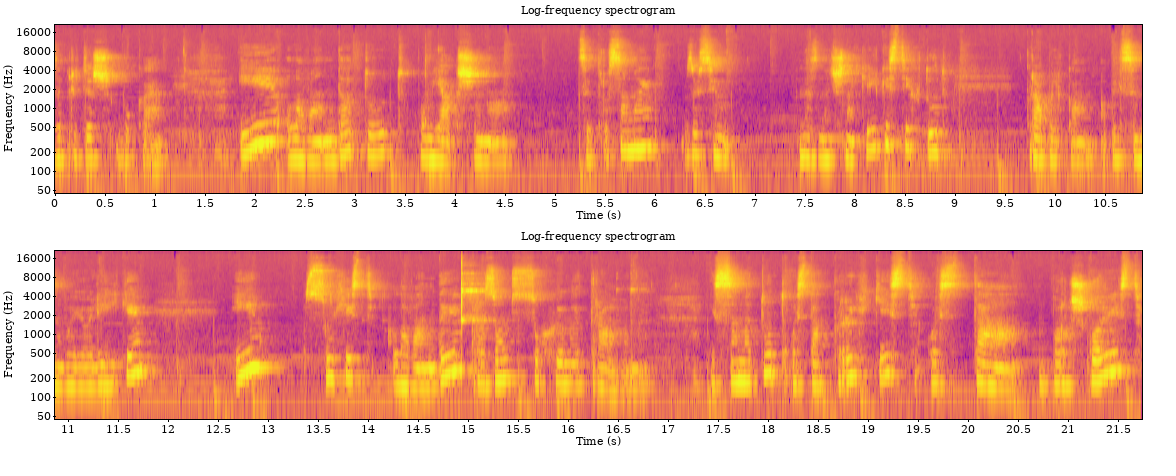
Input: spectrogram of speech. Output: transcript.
The British Bouquet. І лаванда тут пом'якшена цитрусами, зовсім незначна кількість їх тут, крапелька апельсинової олійки і сухість лаванди разом з сухими травами. І саме тут ось та крихкість, ось та порошковість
